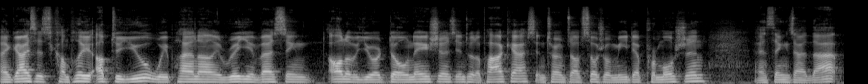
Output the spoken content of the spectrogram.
And guys, it's completely up to you. We plan on reinvesting all of your donations into the podcast in terms of social media promotion and things like that.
